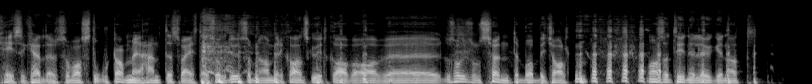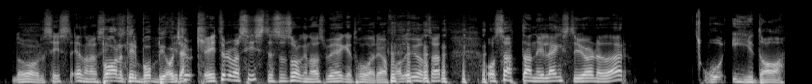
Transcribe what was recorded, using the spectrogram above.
Casey Keller, som var stort da med hentesveis, det så det ut som en amerikansk utgave av eh, Det så ut som sønnen til Bobby Charlton. Han var så tynn i luggen at det var vel sist, en av de Barnet til Bobby og jeg tror, Jack. jeg tror det var siste sesongen hans med eget hår, iallfall. Uansett. Og sett den i lengste hjørnet der. Og i da.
